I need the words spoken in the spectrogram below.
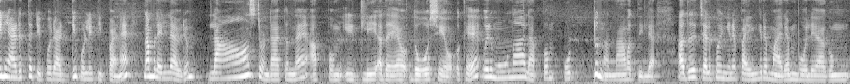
ഇനി അടുത്ത ടിപ്പ് ഒരു അടിപൊളി ടിപ്പാണ് നമ്മളെല്ലാവരും ലാസ്റ്റ് ഉണ്ടാക്കുന്ന അപ്പം ഇഡ്ഡലി അതെയോ ദോശയോ ഒക്കെ ഒരു മൂന്നാലപ്പം ഒട്ടും നന്നാവത്തില്ല. അത് ചിലപ്പോൾ ഇങ്ങനെ ഭയങ്കര മരം പോലെയാകും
